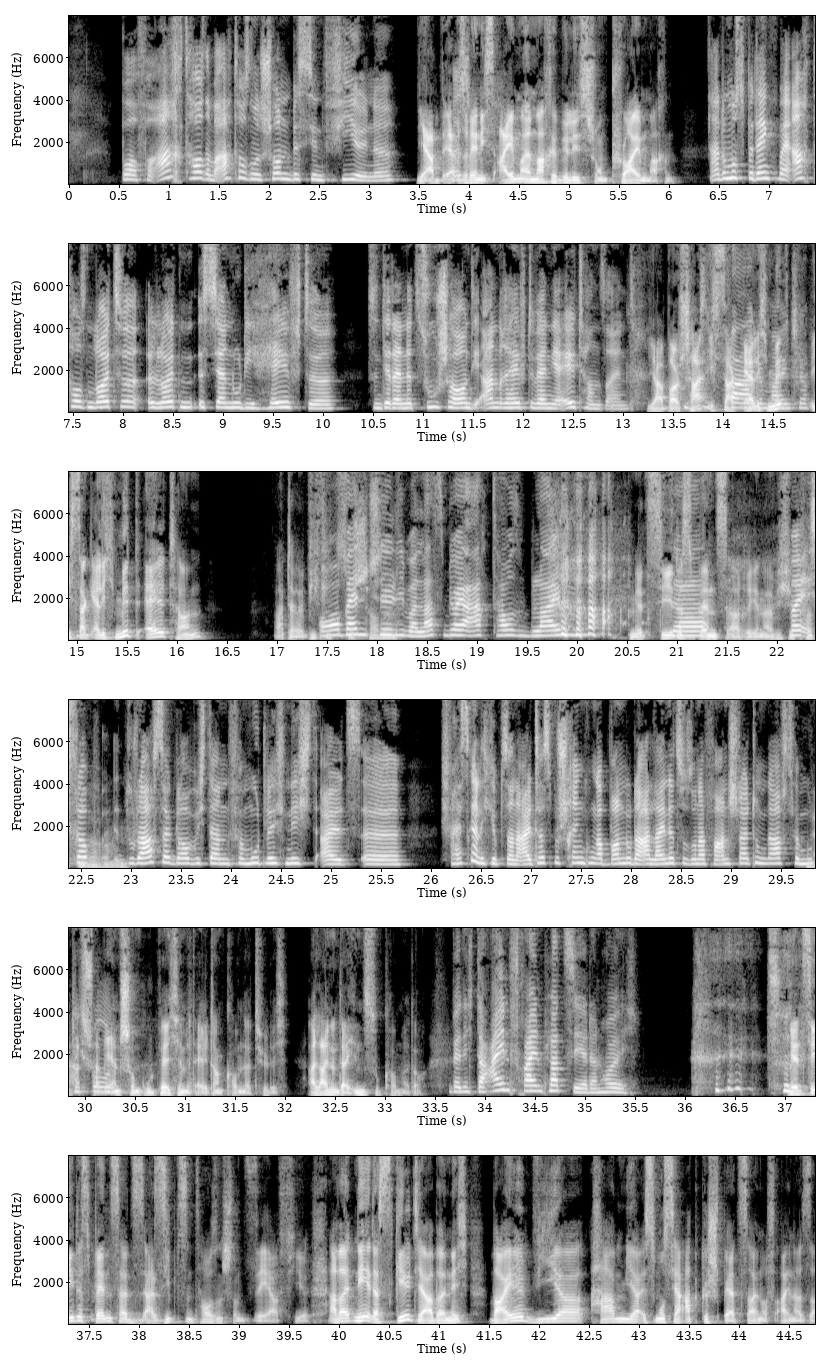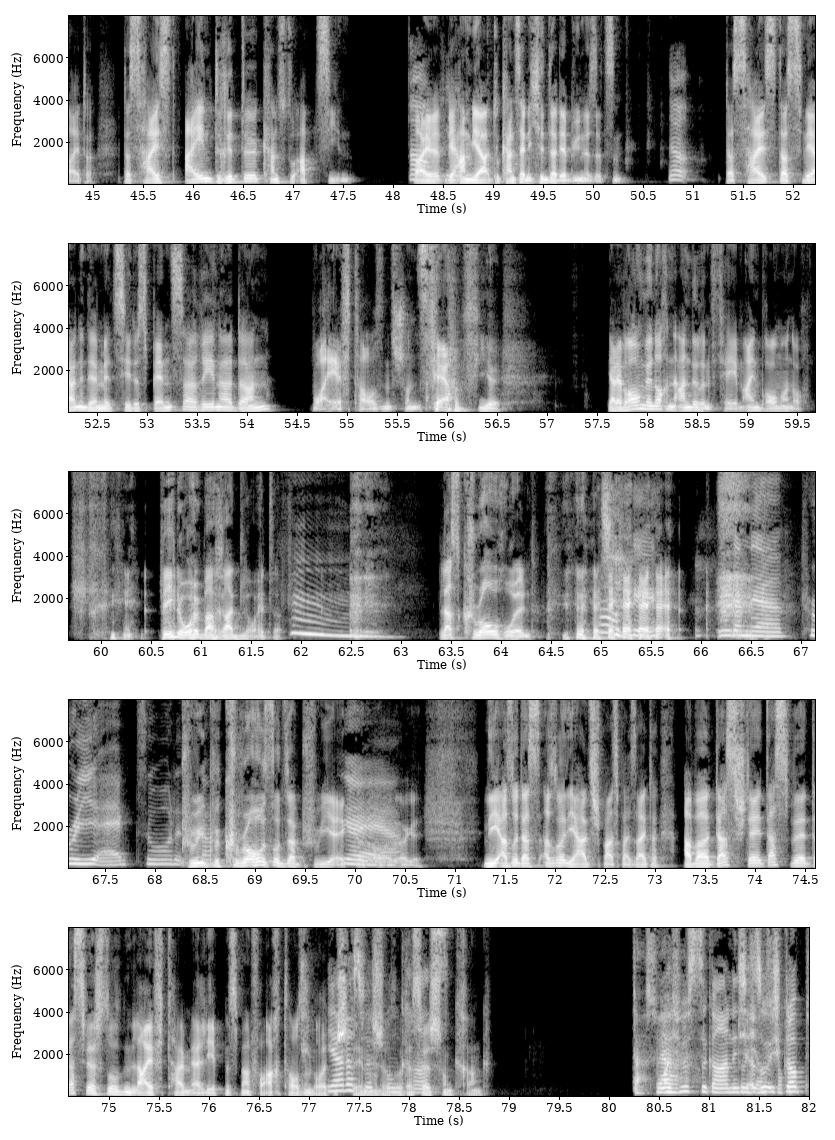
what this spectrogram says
Boah, vor 8000, aber 8000 ist schon ein bisschen viel, ne? Ja, also Also- wenn ich es einmal mache, will ich es schon Prime machen. Ah, du musst bedenken, bei 8000 Leute, äh, Leuten ist ja nur die Hälfte, sind ja deine Zuschauer und die andere Hälfte werden ja Eltern sein. Ja, wahrscheinlich. Ich sag ehrlich mit, ich sag ehrlich mit Eltern. Warte, wie viel Oh, Ben, Zuschauer? chill lieber. Lass mir ja 8000 bleiben. Mercedes-Benz Arena. Wie viel Weil ich da glaube, du darfst ja, glaube ich, dann vermutlich nicht als, äh, ich weiß gar nicht, gibt es da eine Altersbeschränkung, ab wann du da alleine zu so einer Veranstaltung darfst? ja, Vermutlich da wären schon. schon gut welche mit Eltern kommen, natürlich. Allein um da hinzukommen halt auch. Wenn ich da einen freien Platz sehe, dann heul ich. Mercedes-Benz hat ah, 17.000 schon sehr viel. Aber nee, das gilt ja aber nicht, weil wir haben ja, es muss ja abgesperrt sein auf einer Seite. Das heißt, ein Drittel kannst du abziehen. Ah, weil okay. wir haben ja, du kannst ja nicht hinter der Bühne sitzen. Ja. Das heißt, das wären in der Mercedes-Benz Arena dann, boah, 11.000 ist schon sehr viel. Ja, da brauchen wir noch einen anderen Fame. Einen brauchen wir noch. Wen holen wir ran, Leute? Hm. Lass Crow holen. Okay. Ist dann der Pre-Act. So, Pre Crow ist unser Pre-Act. Ja, genau. Nee, also das, also ja, Spaß beiseite. Aber das stellt, das wäre, das wäre so ein Lifetime-Erlebnis mal vor 8000 Leuten Ja, das stehen schon so. Das wäre schon krank. das Boah, wär ich wüsste gar nicht. Also ich glaube,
